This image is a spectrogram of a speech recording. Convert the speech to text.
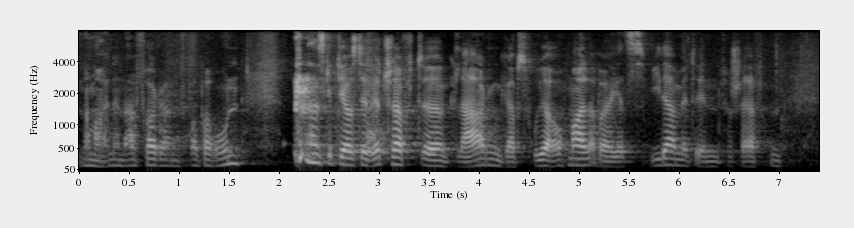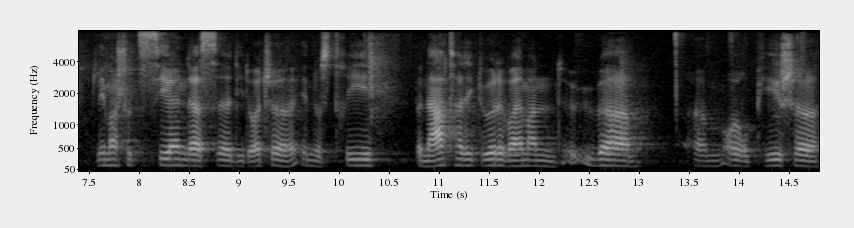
Nochmal eine Nachfrage an Frau Baron. Es gibt ja aus der Wirtschaft äh, Klagen, gab es früher auch mal, aber jetzt wieder mit den verschärften Klimaschutzzielen, dass äh, die deutsche Industrie benachteiligt würde, weil man über ähm, europäische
